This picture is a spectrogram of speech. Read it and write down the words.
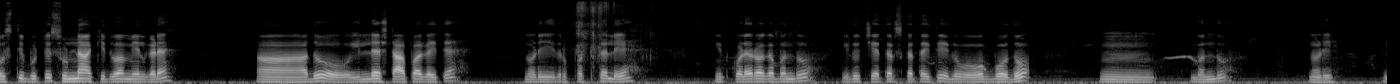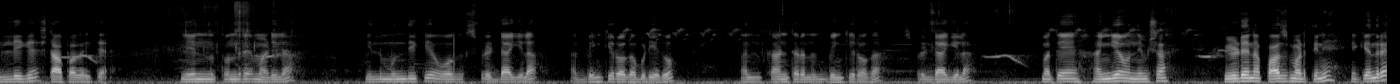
ಔಷಧಿ ಬಿಟ್ಟು ಸುಣ್ಣ ಹಾಕಿದ್ವ ಮೇಲ್ಗಡೆ. ಅದು ಇಲ್ಲೇ ಸ್ಟಾಪ್ ಆಗೈತೆ. ನೋಡಿ ಇದ್ರ ಪಕ್ಕದಲ್ಲಿ ಇದು ಕೊಳೆ ರೋಗ ಬಂದು ಇದು ಚೇತರಿಸ್ಕೊತೈತಿ, ಇದು ಹೋಗ್ಬೋದು. ಬಂದು ನೋಡಿ, ಇಲ್ಲಿಗೆ ಸ್ಟಾಪ್ ಆಗೈತೆ. ಏನು ತೊಂದರೆ ಮಾಡಿಲ್ಲ. ಇಲ್ಲಿ ಮುಂದಕ್ಕೆ ಹೋಗಕ್ಕೆ ಸ್ಪ್ರೆಡ್ ಆಗಿಲ್ಲ. ಅದು ಬೆಂಕಿ ರೋಗ ಬಿಡಿಯೋದು ಅಲ್ಲಿ ಕಾಣ್ತಾ ಇರೋದು ಬೆಂಕಿ ರೋಗ ಸ್ಪ್ರೆಡ್ ಆಗಿಲ್ಲ. ಮತ್ತು ಹಾಗೆ ಒಂದು ನಿಮಿಷ ವಿಡಿಯೋನ ಪಾಸ್ ಮಾಡ್ತೀನಿ. ಏಕೆಂದರೆ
